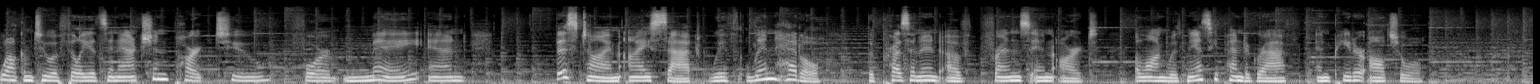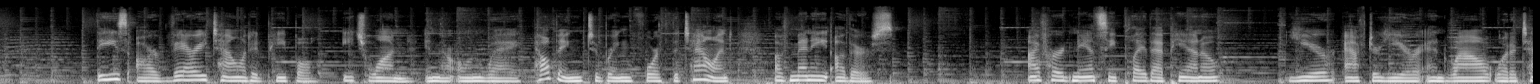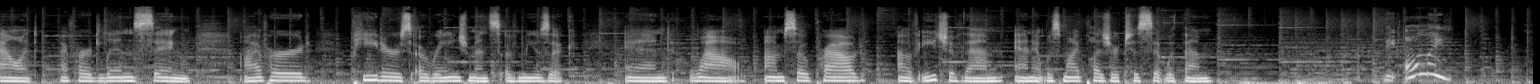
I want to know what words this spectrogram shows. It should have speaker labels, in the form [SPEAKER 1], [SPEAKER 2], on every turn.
[SPEAKER 1] Welcome to Affiliates in Action, Part 2 for May. And this time I sat with Lynn Hedl, the president of Friends in Art, along with Nancy Pendergraph and Peter Altschul. These are very talented people, each one in their own way, helping to bring forth the talent of many others. I've heard Nancy play that piano year after year, and wow, what a talent. I've heard Lynn sing. I've heard Peter's arrangements of music, and wow, I'm so proud of each of them, and it was my pleasure to sit with them. The only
